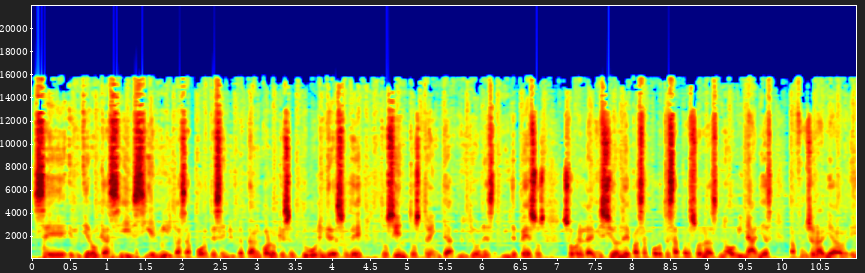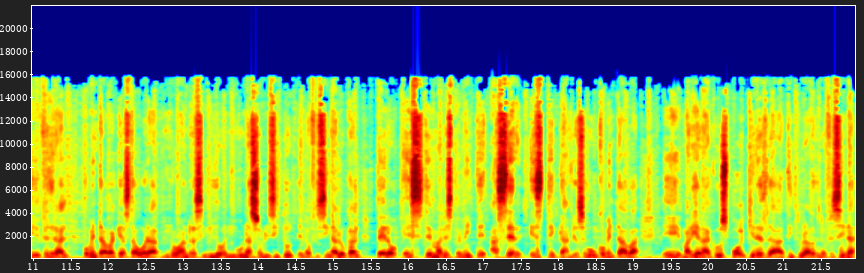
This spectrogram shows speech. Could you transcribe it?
se emitieron casi 100 mil pasaportes en Yucatán, con lo que se obtuvo un ingreso de 230 millones de pesos. Sobre la emisión de pasaportes a personas no binarias, la funcionaria eh, federal comentaba que hasta ahora no han recibido ninguna solicitud en la oficina local, pero el sistema les permite hacer este cambio. Según comentaba eh, Mariana Cruz Paul, quien es la titular de la Oficina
